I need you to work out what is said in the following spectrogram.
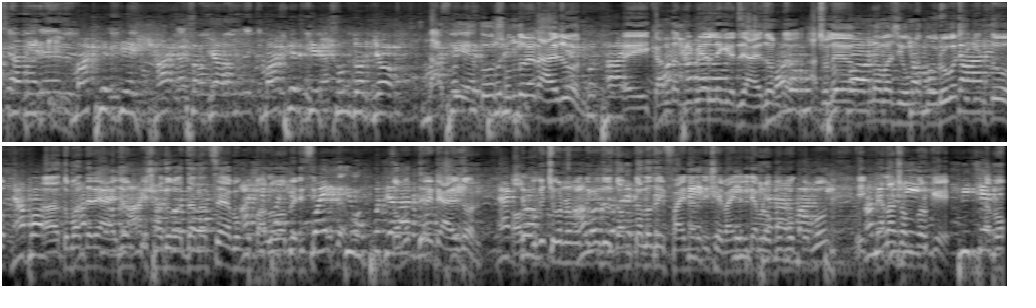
আপনাদের মাঠের যে সাজসজ্জা মাঠের যে সৌন্দর্য এত সুন্দর একটা আয়োজন এই কান্দা প্রিমিয়ার লিগের যে আয়োজনটা আসলে পৌরবাসী কিন্তু আহ, তোমাদের এই আয়োজনকে সাধুবাদ জানাচ্ছে এবং খুব ভালোভাবে রিসিভ চমৎকার একটি আয়োজন। অল্প কিছুক্ষণের মধ্যে কিন্তু জমকালো যে ফাইনালটি সেই ফাইনালটি আমরা উপভোগ করব এই খেলা সম্পর্কে এবং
